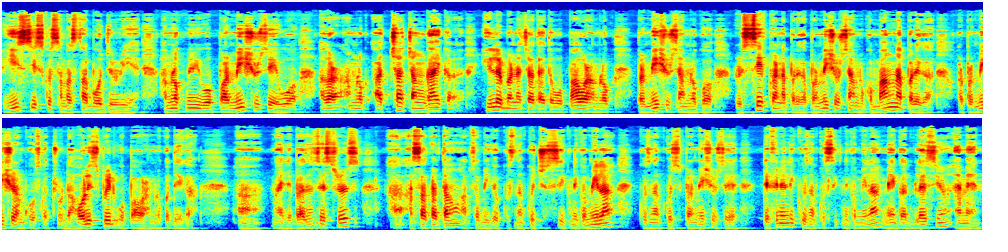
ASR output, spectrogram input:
तो इस चीज़ को समझना बहुत ज़रूरी है। हम लोग में भी वो परमेश्वर से वो, अगर हम लोग अच्छा चंगाई का हीलर बनना चाहता है तो वो पावर हम लोग, परमेश्वर से हम लोग को रिसीव करना पड़ेगा, परमेश्वर से हम लोग को मांगना पड़ेगा और परमेश्वर हमको उसका थ्रू द होली स्पिरिट वो पावर हम लोग को देगा। माय डियर ब्रदर्स सिस्टर्स आशा करता हूँ आप सभी को कुछ ना कुछ सीखने को मिला, कुछ ना कुछ परमेश्वर से डेफिनेटली कुछ ना कुछ सीखने को मिला। May God bless you amen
